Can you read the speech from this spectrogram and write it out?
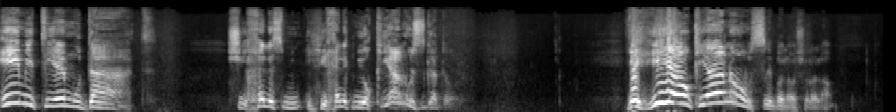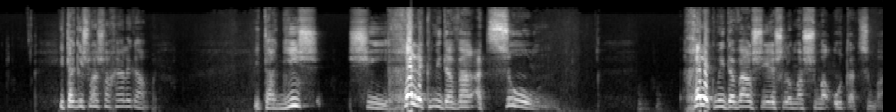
אם היא תהיה מודעת שהיא חלק, חלק מאוקיינוס גדול, והיא האוקיינוס, ריבונו של עולם, היא תרגיש משהו אחר לגמרי. היא תרגיש שהיא חלק מדבר עצום, חלק מדבר שיש לו משמעות עצומה.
